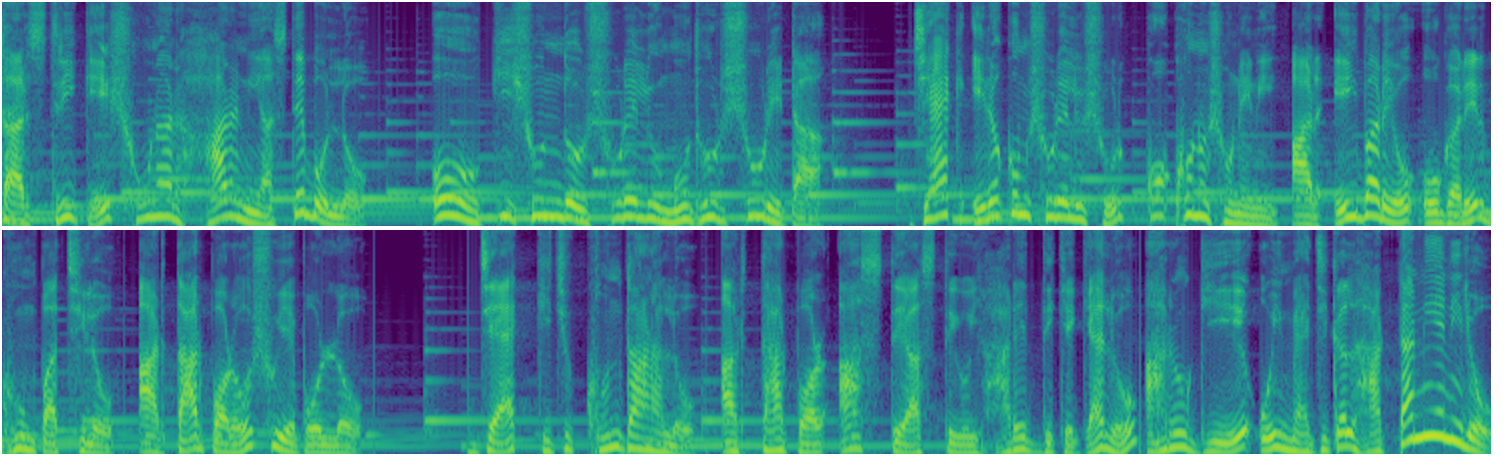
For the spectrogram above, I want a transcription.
তার স্ত্রীকে সোনার হার নিয়ে আসতে বলল, ও, কি সুন্দর সুরেলু মধুর সুর এটা। জ্যাক এরকম সুরেলু সুর কখনো শোনেনি। আর এইবারেও ওগারের ঘুম পাচ্ছিল। আর তারপরও শুয়ে পড়ল। জ্যাক কিছুক্ষণ দাঁড়াল আর তারপর আস্তে আস্তে ওই হাড়ের দিকে গেল আরও গিয়ে ওই ম্যাজিক্যাল হারটা নিয়ে নিল।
